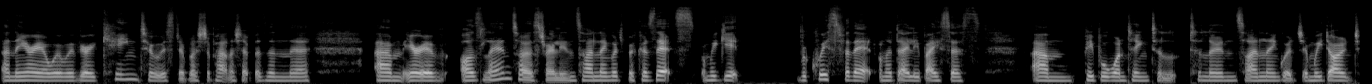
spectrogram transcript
an area where we're very keen to establish a partnership is in the um, area of Auslan, so Australian Sign Language, because that's we get requests for that on a daily basis. Um, people wanting to to learn sign language, and we don't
